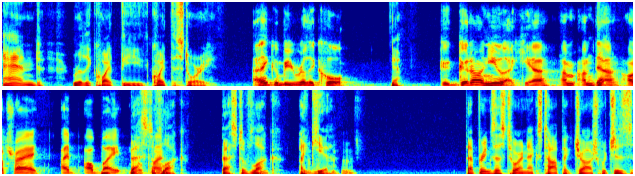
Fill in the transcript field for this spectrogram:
and really quite the quite the story. I think it would be really cool. Yeah. Good, good on you, IKEA. I'm I'm down. I'll try it. I, I'll bite. no Best of pun. luck. Best of luck, IKEA. mhm. That brings us to our next topic, Josh, which is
